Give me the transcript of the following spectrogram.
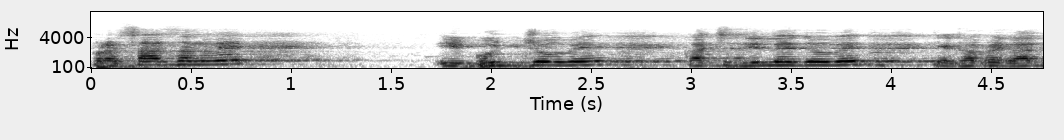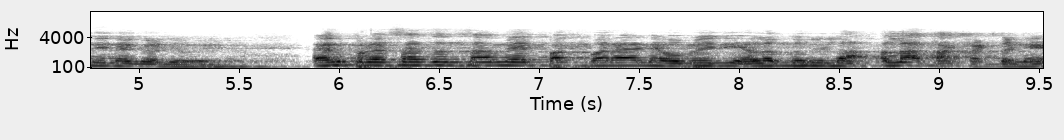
પ્રશાસન વે એ ભુજ જોવે કચ્છ જિલ્લે જોવે કે ખપે ગાંધીનગર જોવે અને પ્રશાસન સામે પગ ભરાઈને ઉભેજી અલહમદુલિલ્લાહ, અલ્લાહ તાકાત બને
